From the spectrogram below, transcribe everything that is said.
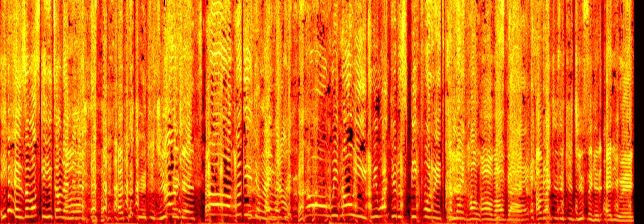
Yes, I'm asking you, Tom London. I thought you were introducing it. Oh, no, I'm looking at you. I'm like, oh, now. No, we know it. We want you to speak for it. I'm like, how? Oh my bad. I'm like just introducing it anyway.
